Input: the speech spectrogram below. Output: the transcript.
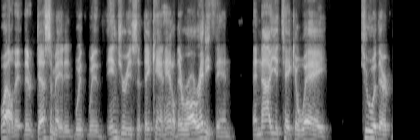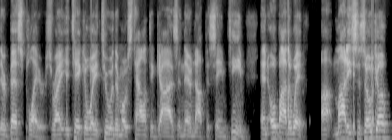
Well, they, they're decimated with with injuries that they can't handle. They were already thin, and now you take away two of their their best players, right? You take away two of their most talented guys, and they're not the same team. And oh, by the way, uh, Mady Sissoko,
